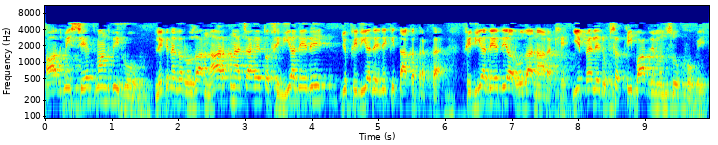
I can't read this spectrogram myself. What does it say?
آدمی صحت مند بھی ہو، لیکن اگر روزہ نہ رکھنا چاہے تو فدیہ دے دے، جو فدیہ دینے کی طاقت رکھتا ہے۔ فدیہ دے دے اور روزہ نہ رکھے۔ یہ پہلے رخصت کی بعد میں منسوخ ہو گئی۔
